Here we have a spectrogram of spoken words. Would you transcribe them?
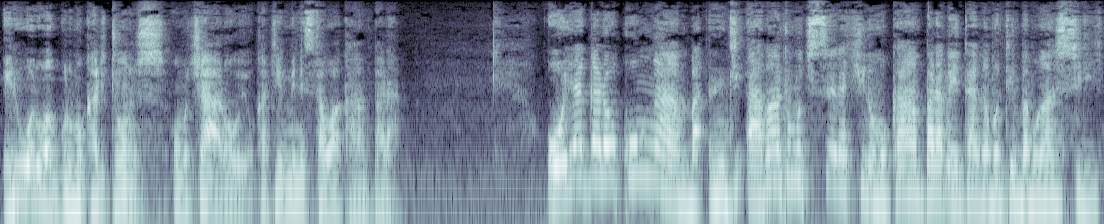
eri wali waggulu mu calitons omukyalo oyo kati minisita wa kampala. Oyagala okuŋŋamba nti abantu mu kiseera kino mu kampala beetaaga butimba bwa nsiri.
